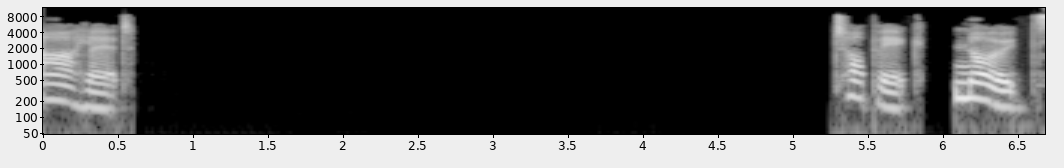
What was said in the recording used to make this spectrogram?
Arhat Topic Notes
